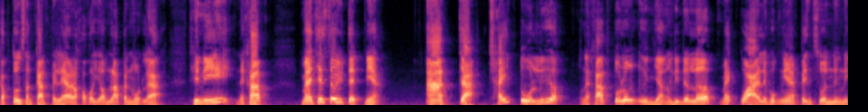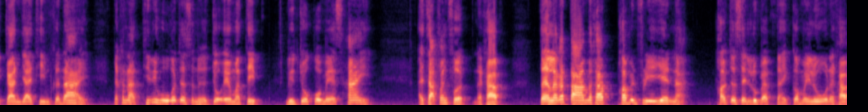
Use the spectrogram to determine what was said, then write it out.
กับต้นสังกัดไปแล้วแล้วเขาก็ยอมรับกันหมดแล้ว ทีนี้นะครับแมนเชสเตอร์ยูไนเต็ดเนี่ย อาจจะใช้ตัวเลือกนะครับ ตัวเลือกอื่นอย่างลิเดเลฟแม็กควายอะไรพวกนี้เป็นส่วนหนึ่งในการย้ายทีมก็ได้ ในขณะที่ลิเวอร์พูลก็จะเสนอโจเอลมาติบหรือโจโกเมสให้ไอซักแฟรงเฟิร์ตนะครับ แต่อะไรก็ตามนะครับเขาเป็นฟรีเอเย่นน่ะเขาจะเซ็นรูปแบบไหนก็ไม่รู้นะครับ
